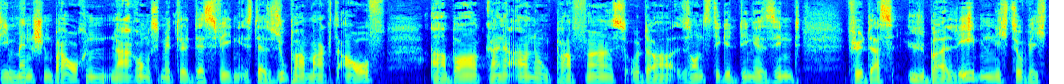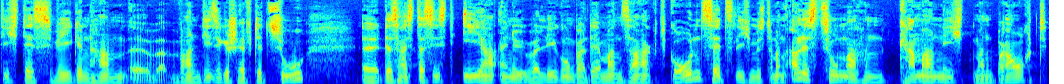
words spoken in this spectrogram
die Menschen brauchen Nahrungsmittel, deswegen ist der Supermarkt auf aber keine Ahnung, Parfums oder sonstige Dinge sind für das Überleben nicht so wichtig. Deswegen haben, äh, waren diese Geschäfte zu. Äh, das heißt, das ist eher eine Überlegung, bei der man sagt, grundsätzlich müsste man alles zumachen, kann man nicht. Man braucht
